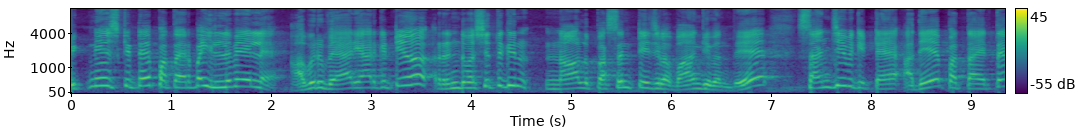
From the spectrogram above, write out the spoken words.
விக்னேஷ்கிட்ட பத்தாயிரம் ரூபாய் இல்லவே இல்லை. அவர் வேற யார்கிட்டயோ ரெண்டு வருஷத்துக்கு நாலு பர்சன்டேஜில் வாங்கி வந்து சஞ்சீவ் கிட்ட அதே பத்தாயிரத்தை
